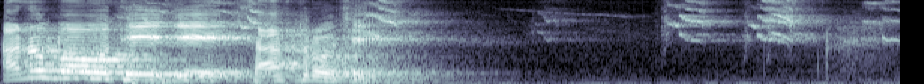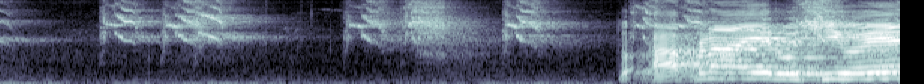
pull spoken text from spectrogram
અનુભવોથી જે શાસ્ત્રો છે. તો આપણા એ ઋષિઓએ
